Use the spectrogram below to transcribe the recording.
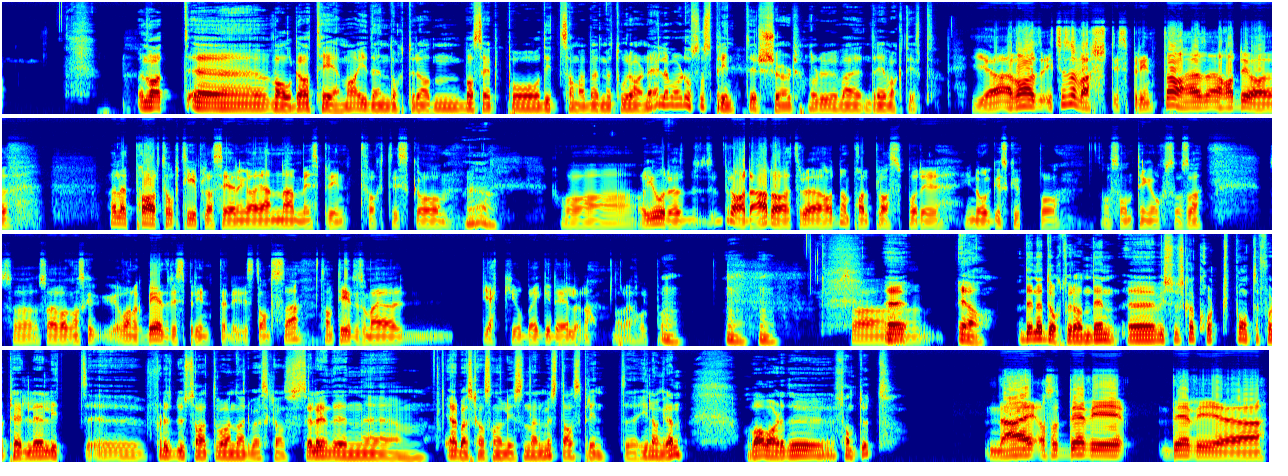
Men var eh, valget av tema i den doktorgraden basert på ditt samarbeid med Tor Arne, eller var du også sprinter sjøl når du drev aktivt? Ja, jeg var ikke så verst i sprint, da. Jeg, hadde jo vel et par topp ti-plasseringer i NM i sprint, faktisk. Og, Ja. og, og gjorde det bra der, da. Jeg tror jeg hadde en pallplass både i Norgescup og, og sånne ting også. Så, så, så jeg, var ganske, jeg var nok bedre i sprint enn i distanse. Samtidig som jeg gikk jo begge deler da når jeg holdt på. Mm. Mm, mm. Så Eh, Ja. Denne doktorgraden din, eh, hvis du skal kort på en måte fortelle litt, eh, for du sa at det var en arbeidskrafts... Eller en eh, arbeidskraftsanalyse nærmest av sprint eh, i langrenn. Hva var det du fant ut? Nei, altså det vi, det vi eh,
